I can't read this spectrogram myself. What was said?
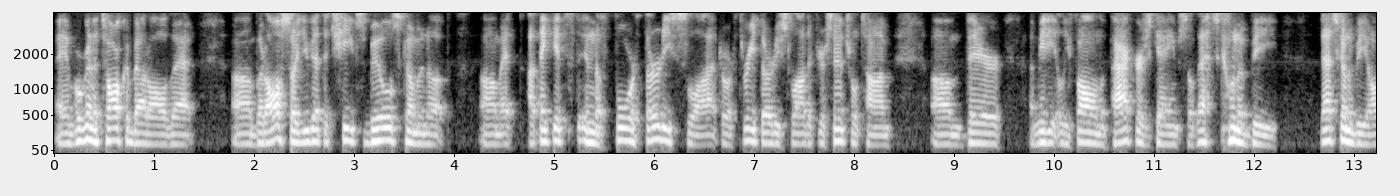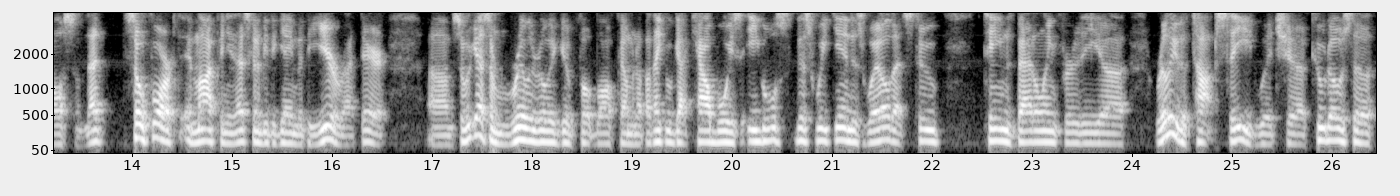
and we're going to talk about all that. Uh, but also, you got the Chiefs Bills coming up. Um, at, I think it's in the 4:30 slot or 3:30 slot if you're Central Time. Um, they're immediately following the Packers game, so that's going to be that's going to be awesome. That so far, in my opinion, that's going to be the game of the year right there. Um, so we got some really, really good football coming up. I think we got Cowboys Eagles this weekend as well. That's two teams battling for the uh, really the top seed. Which uh, kudos to,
